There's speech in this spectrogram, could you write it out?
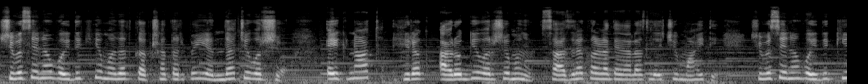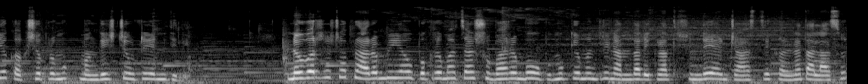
शिवसेना वैद्यकीय मदत कक्षातर्फे यंदाचे वर्ष एकनाथ हिरक आरोग्य वर्ष म्हणून साजरा करण्यात येणार असल्याची माहिती शिवसेना वैद्यकीय कक्षप्रमुख मंगेश चिवटे यांनी दिली. नववर्षाच्या प्रारंभी या उपक्रमाचा शुभारंभ उपमुख्यमंत्री नामदार एकनाथ शिंदे यांच्या हस्ते करण्यात आला असून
